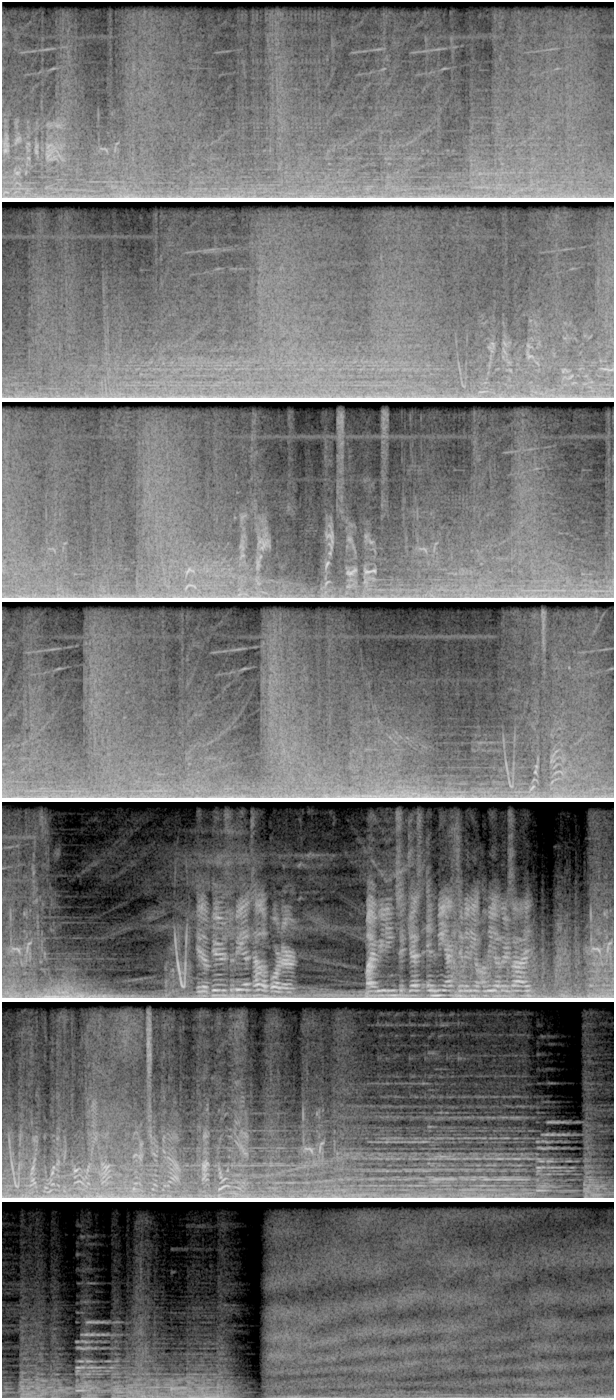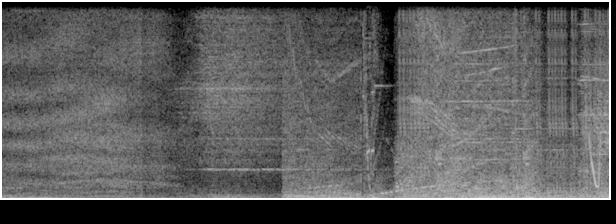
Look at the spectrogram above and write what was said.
Keep up if you can! Have enemies all over us. We have It appears to be a teleporter. My readings suggest enemy activity on the other side. Like the one at the colony, huh? Better check it out. I'm going in.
